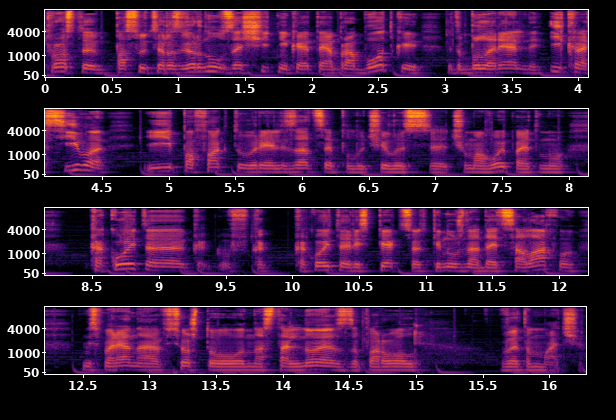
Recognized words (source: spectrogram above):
просто, по сути, развернул защитника этой обработкой, это было реально и красиво, и по факту реализация получилась э, чумовой, поэтому какой-то какой-то респект все-таки нужно отдать Салаху, несмотря на все, что он остальное запорол в этом матче.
